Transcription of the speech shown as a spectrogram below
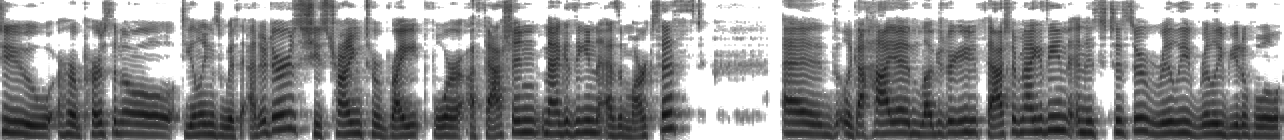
to her personal dealings with editors. She's trying to write for a fashion magazine as a Marxist and like a high end luxury fashion magazine. And it's just a really, really beautiful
